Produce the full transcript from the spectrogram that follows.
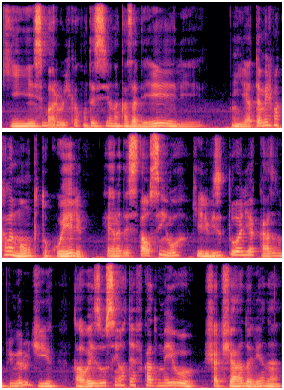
que esse barulho que acontecia na casa dele, e até mesmo aquela mão que tocou ele era desse tal senhor, que ele visitou ali a casa no primeiro dia. Talvez o senhor tenha ficado meio chateado ali, né?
